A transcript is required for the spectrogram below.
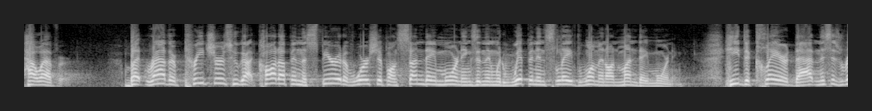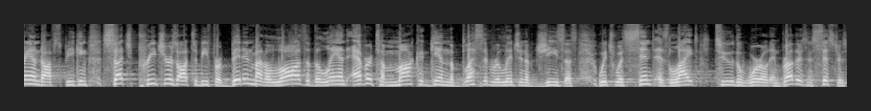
However, but rather preachers who got caught up in the spirit of worship on Sunday mornings and then would whip an enslaved woman on Monday morning. He declared that, and this is Randolph speaking, such preachers ought to be forbidden by the laws of the land ever to mock again the blessed religion of Jesus, which was sent as light to the world. And, brothers and sisters,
